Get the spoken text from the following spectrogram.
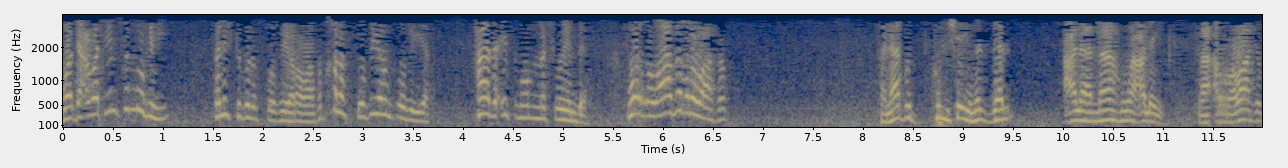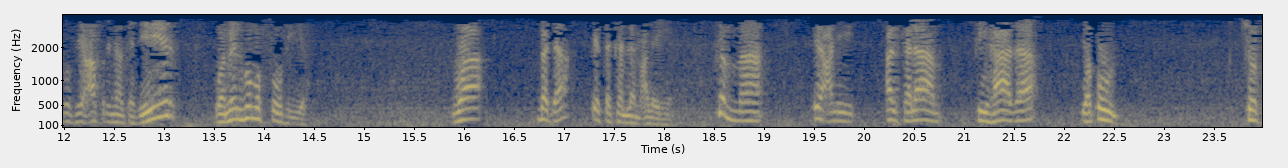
ودعوتهم سموا به. فليش تقول الصوفية روافض؟ خلاص الصوفية هم صوفية. هذا اسمهم مشهورين به. والروافض روافض. فلا بد كل شيء ينزل على ما هو عليه فالروافض في عصرنا كثير ومنهم الصوفية. وبدأ يتكلم عليهم. ثم يعني الكلام في هذا يطول. شوف.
